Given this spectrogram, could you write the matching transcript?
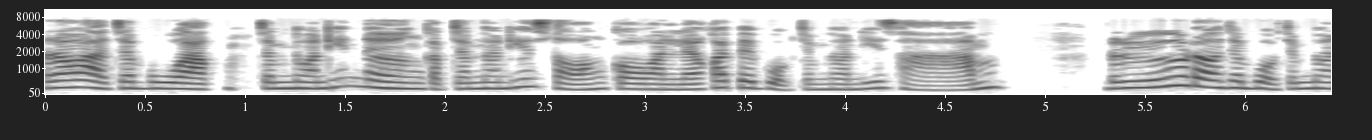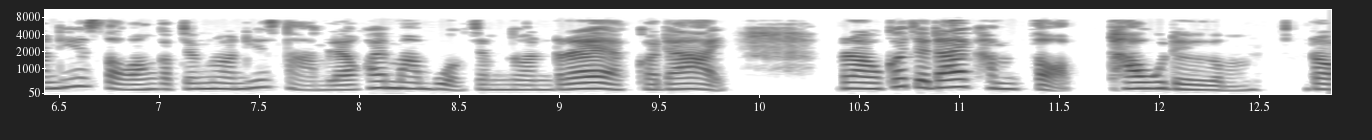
เราอาจจะบวกจำนวนที่ 1 กับจำนวนที่ 2 ก่อน แล้วค่อยไปบวกจำนวนที่ 3 หรือเราจะบวกจำนวนที่ 2 กับจำนวนที่ 3 แล้วค่อยมาบวกจำนวนแรกก็ได้ เราก็จะได้คำตอบเท่าเดิม เรา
